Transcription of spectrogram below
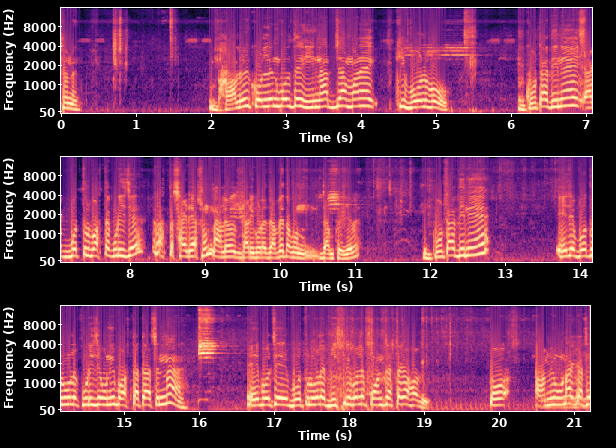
শোনেন। ভালোই করলেন বলতে ইনার যা মানে কি বলব? গোটা দিনে এক বোতল বস্তা কুড়িয়েছে, রাস্তার সাইডে আসুন, নাহলে গাড়ি ঘোড়া যাবে, তখন জাম হয়ে যাবে। গোটা দিনে এই যে বোতলগুলো কুড়িয়েছে উনি, বস্তাতে আছেন না, এই বলছে এই বোতলগুলো বিক্রি করলে পঞ্চাশ টাকা হবে। তো আমি ওনার কাছে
